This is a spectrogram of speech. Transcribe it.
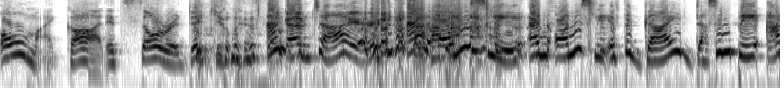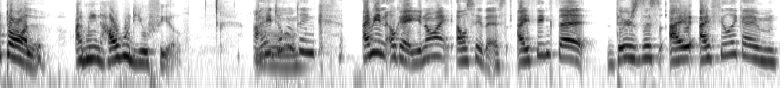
oh my God, it's so ridiculous. like, I'm tired. and honestly, and honestly, if the guy doesn't pay at all, I mean, how would you feel? I don't mm. think. I mean, okay, you know, what? I'll say this. I think that there's this. I, I feel like I'm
